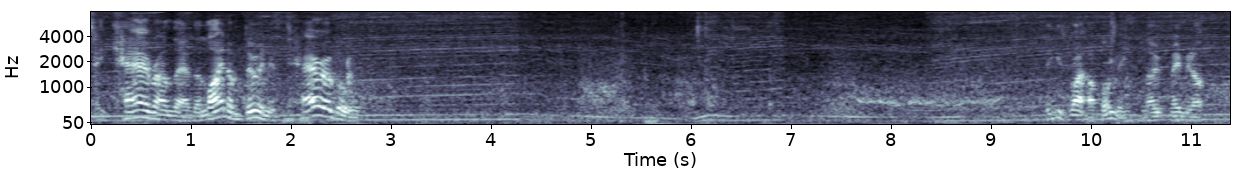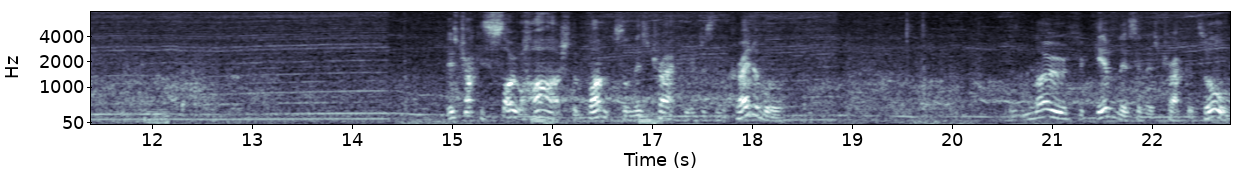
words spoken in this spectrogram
take care around there. The line I'm doing is terrible. I think he's right up on me. No, maybe not. This track is so harsh. The bumps on this track are just incredible. There's no forgiveness in this track at all.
